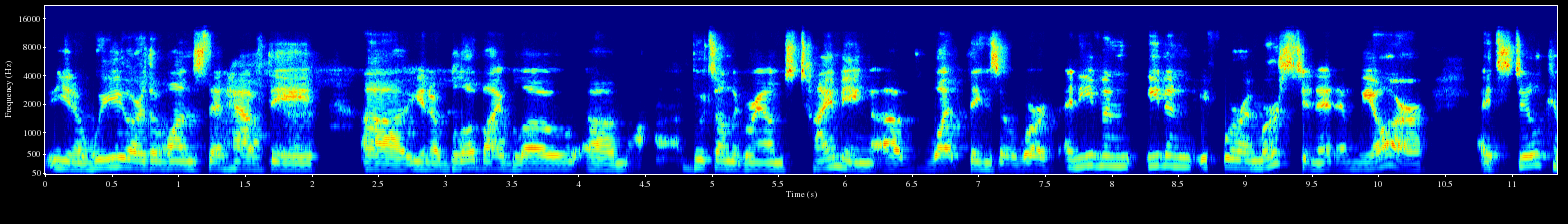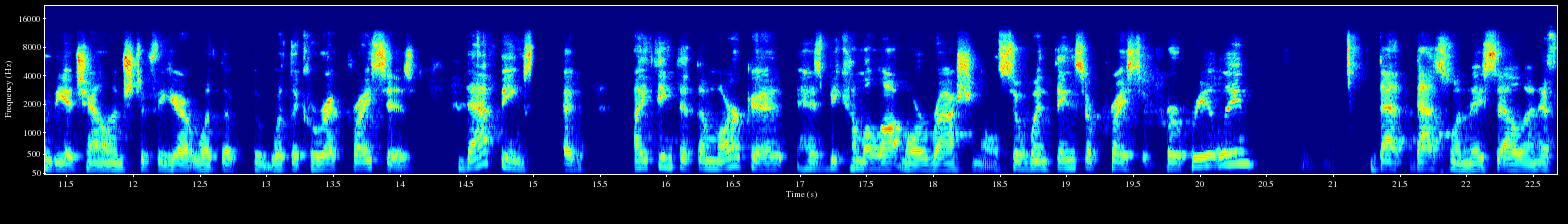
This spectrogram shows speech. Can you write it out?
you know we are the ones that have the uh, you know blow by blow um, boots on the ground timing of what things are worth and even even if we're immersed in it and we are it still can be a challenge to figure out what the what the correct price is that being said I think that the market has become a lot more rational. So when things are priced appropriately, that that's when they sell. And if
